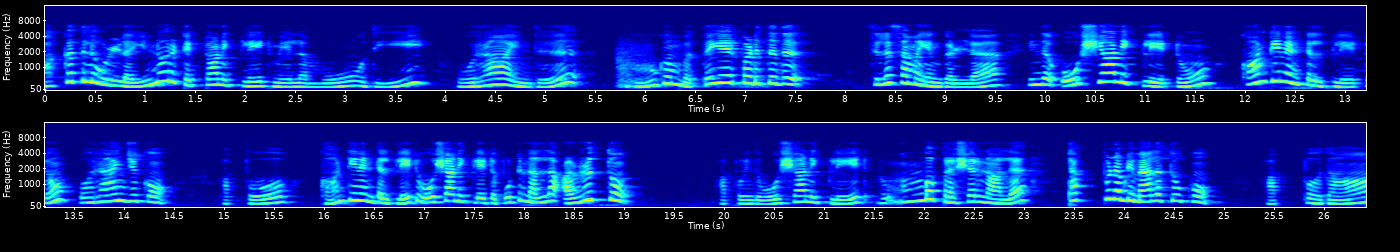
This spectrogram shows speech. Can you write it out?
பக்கத்துல உள்ள இன்னொரு டெக்டானிக் பிளேட் மேல மோதி உராய்ந்து பூகம்பத்தை ஏற்படுத்துது. சில சமயங்கள்ல இந்த ஓஷியானிக் பிளேட்டும் கான்டினென்டல் பிளேட்டும் உராய்ஞ்சுக்கும். அப்போ கான்டினென்டல் பிளேட் ஓஷியானிக் பிளேட்டை போட்டு நல்லா அழுத்தும். அப்போ இந்த ஓஷியானிக் பிளேட் ரொம்ப ப்ரெஷர்னால டப்புன்னு அப்படி மேலே தூக்கும். அப்போதான்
